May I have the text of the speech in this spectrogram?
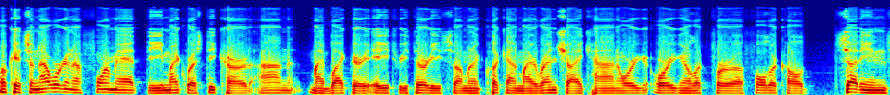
Okay, so now we're going to format the micro SD card on my BlackBerry 8330. So I'm going to click on my wrench icon, or, or you're going to look for a folder called Settings.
